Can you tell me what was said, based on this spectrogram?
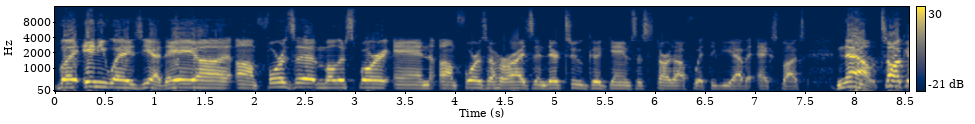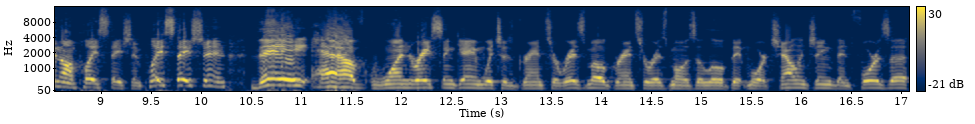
but anyways, yeah, they uh, um, Forza Motorsport and um, Forza Horizon, they're two good games to start off with if you have an Xbox. Now, talking on PlayStation, PlayStation, they have one racing game which which is Gran Turismo. Gran Turismo is a little bit more challenging than Forza.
